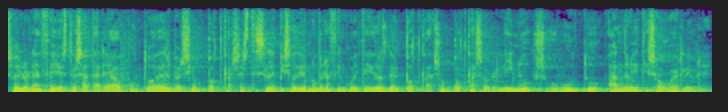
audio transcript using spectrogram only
Soy Lorenzo y esto es atareado.es versión podcast. Este es el episodio número 52 del podcast, un podcast sobre Linux, Ubuntu, Android y software libre.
